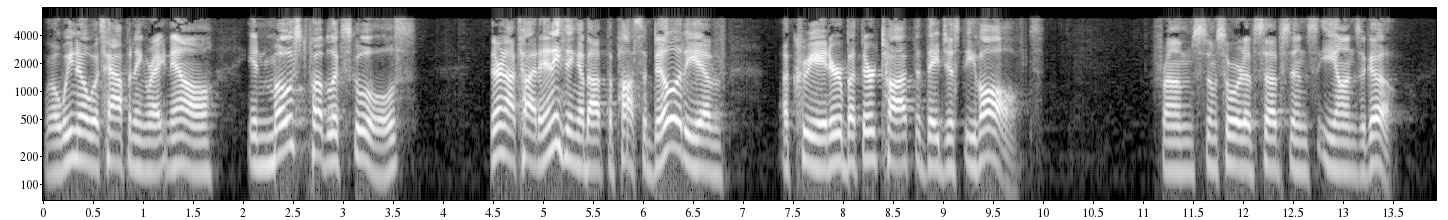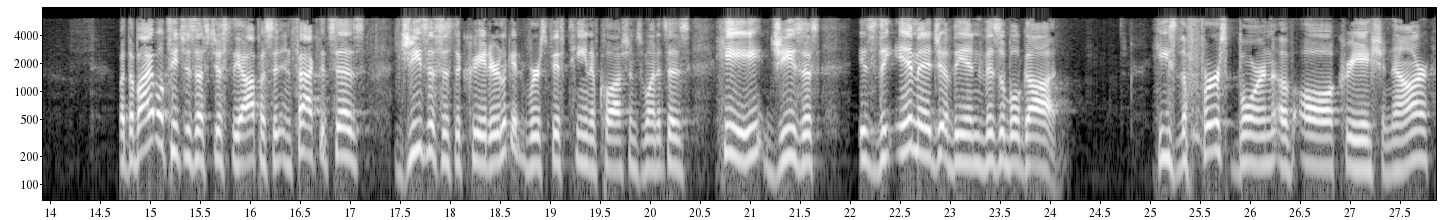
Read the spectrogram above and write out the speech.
Well, we know what's happening right now. In most public schools, they're not taught anything about the possibility of a Creator, but they're taught that they just evolved from some sort of substance eons ago. But the Bible teaches us just the opposite. In fact, it says Jesus is the creator. Look at verse 15 of Colossians 1. It says, He, Jesus, is the image of the invisible God. He's the firstborn of all creation. Now, our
